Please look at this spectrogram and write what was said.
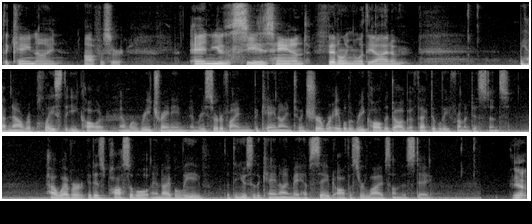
the canine officer, and you see his hand fiddling with the item. We have now replaced the e-collar and we're retraining and recertifying the canine to ensure we're able to recall the dog effectively from a distance. However, it is possible, and I believe, that the use of the canine may have saved officer lives on this day. Yeah,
